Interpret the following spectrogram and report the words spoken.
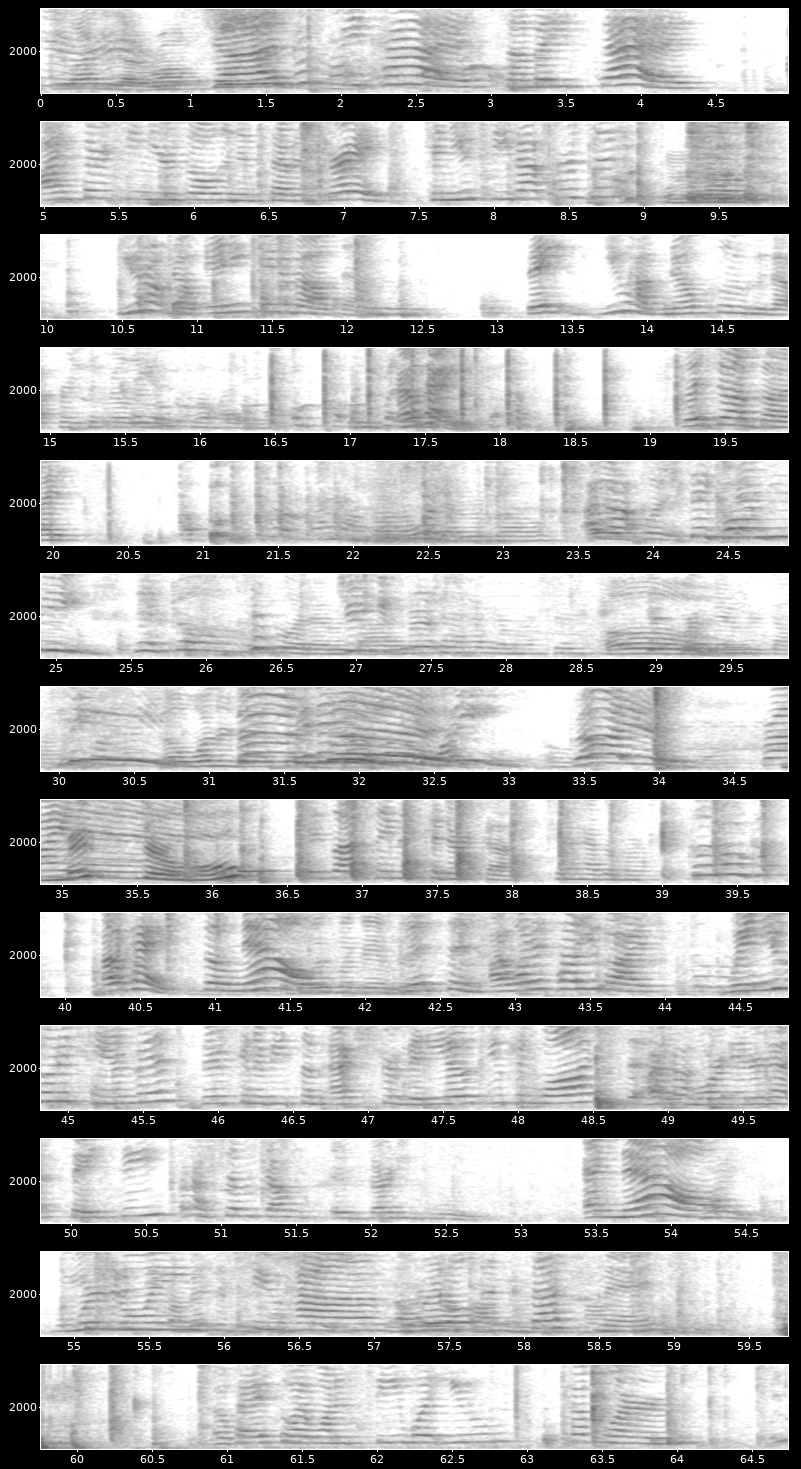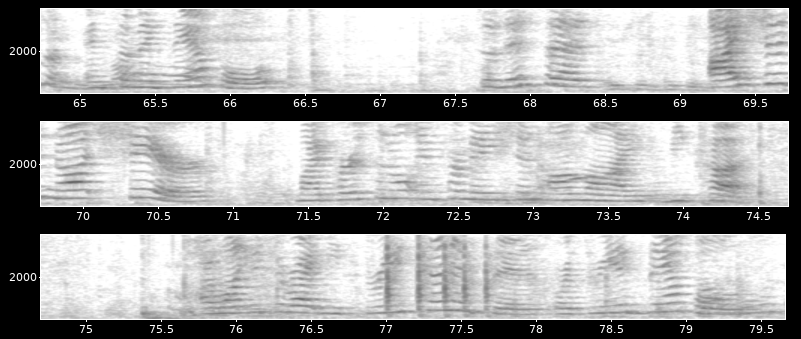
Eli, you got it wrong. Just because somebody says, I'm 13 years old and in seventh grade, can you see that person? No. You don't know anything about them. They, you have no clue who that person really is. Okay. Good job, guys. Whatever, bro. I got. They call me. Let's go. Just whatever, Judy, get guys. first. Can I have your marker? Oh. Whatever, guys. No wonder Dad said oh. Brian. Brian. Brian. Mr. Who? His last name is Kaderka. Can I have the marker? Okay, so now, always my game day. listen, I want to tell you guys, when you go to Canvas, there's going to be some extra videos you can watch that has more internet safety. I got 7,030 points. And now, we're going to have a little assessment. Okay, so I want to see what you have learned and some examples. So this says, I should not share my personal information online because. I want you to write me three sentences or three examples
